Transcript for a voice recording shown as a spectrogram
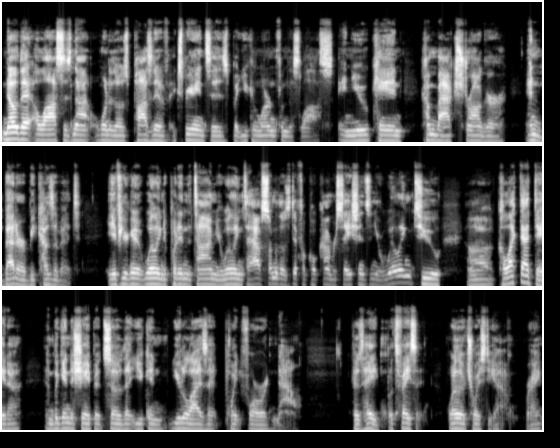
know that a loss is not one of those positive experiences, but you can learn from this loss and you can come back stronger and better because of it. If you're willing to put in the time, you're willing to have some of those difficult conversations, and you're willing to uh, collect that data and begin to shape it so that you can utilize it point forward now. Because, hey, let's face it, what other choice do you have? Right.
